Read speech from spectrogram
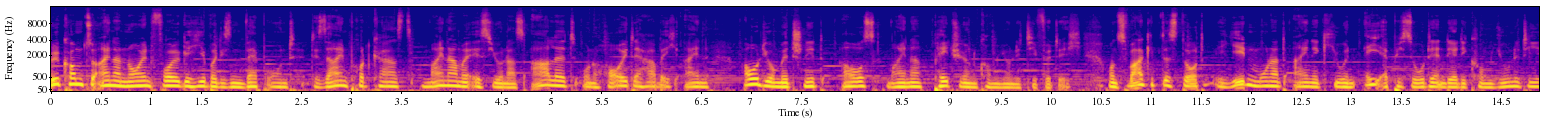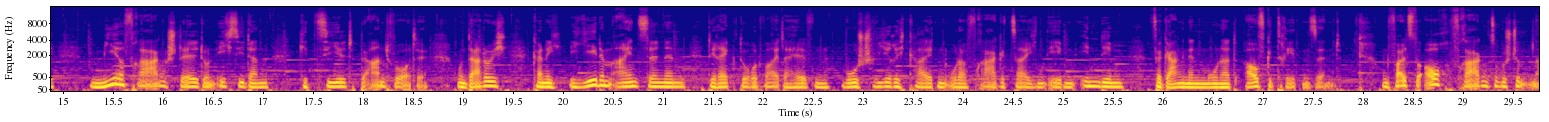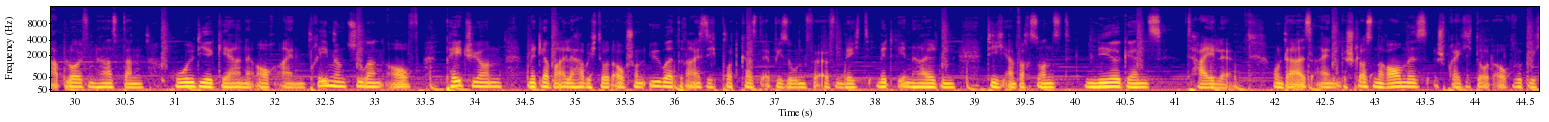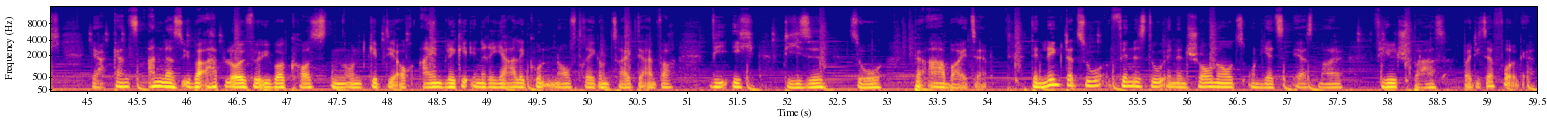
Willkommen zu einer neuen Folge hier bei diesem Web- und Design-Podcast. Mein Name ist Jonas Arlet und heute habe ich ein Audiomitschnitt aus meiner Patreon-Community für dich. Und zwar gibt es dort jeden Monat eine QA-Episode, in der die Community mir Fragen stellt und ich sie dann gezielt beantworte. Und dadurch kann ich jedem Einzelnen direkt dort weiterhelfen, wo Schwierigkeiten oder Fragezeichen eben in dem vergangenen Monat aufgetreten sind. Und falls du auch Fragen zu bestimmten Abläufen hast, dann hol dir gerne auch einen Premium-Zugang auf Patreon. Mittlerweile habe ich dort auch schon über 30 Podcasts Podcast-Episoden veröffentlicht mit Inhalten, die ich einfach sonst nirgends teile. Und da es ein geschlossener Raum ist, spreche ich dort auch wirklich ja, ganz anders über Abläufe, über Kosten und gebe dir auch Einblicke in reale Kundenaufträge und zeige dir einfach, wie ich diese so bearbeite. Den Link dazu findest du in den Show Notes und jetzt erstmal viel Spaß bei dieser Folge.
